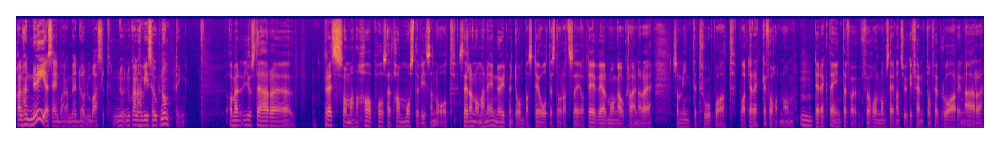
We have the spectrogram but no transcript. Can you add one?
kan han nöja sig bara med Donbass? Nu, nu kan han visa upp någonting. Ja, men just det här eh, press som han har på sig att han måste visa något. Sedan om han är nöjd med Donbass, det återstår att se och det är väl många ukrainare som inte tror på att, på att det räcker för honom. Mm. Det räckte inte för, för honom sedan 2015 februari när,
